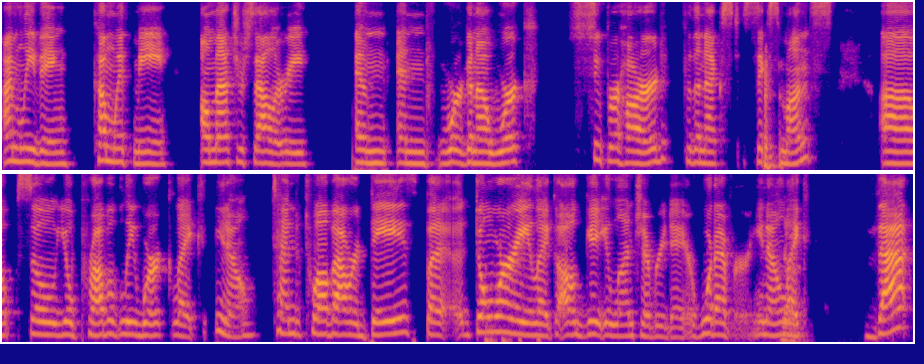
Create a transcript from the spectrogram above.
i'm leaving. Come with me. I'll match your salary and and we're gonna work super hard for the next six months. Uh so you'll probably work like you know 10 to 12 hour days but uh, don't worry like i'll get you lunch every day or whatever you know yeah. like that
